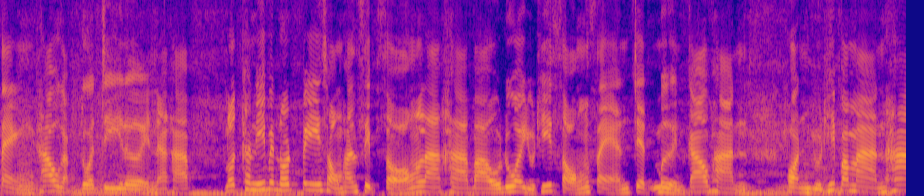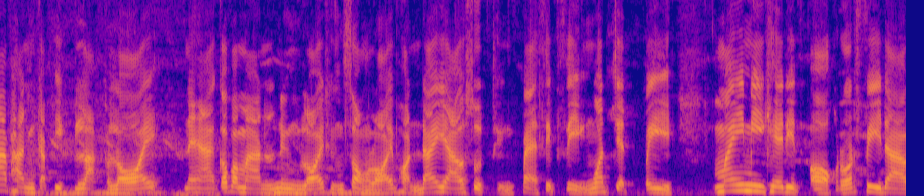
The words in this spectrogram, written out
แต่งเท่ากับตัว G เลยนะครับ รถคันนี้เป็นรถปี 2012 ราคาเบาด้วยอยู่ที่ 279,000 ผ่อนอยู่ที่ประมาณ 5,000 กับอีกหลักร้อยนะฮะ ก็ประมาณ 100ถึง200 ผ่อนได้ยาวสุดถึง 84 งวด 7 ปี ไม่มีเครดิตออกรถฟรีดาว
